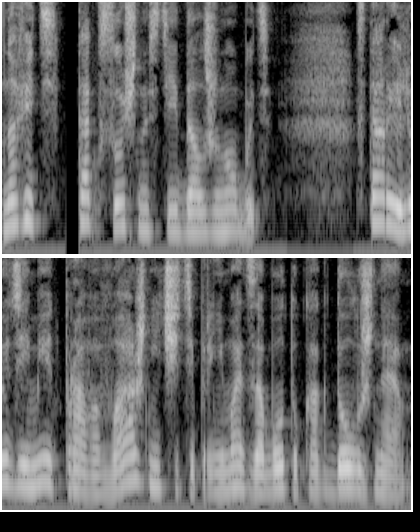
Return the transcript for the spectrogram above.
но ведь так в сущности и должно быть. Старые люди имеют право важничать и принимать заботу как должное.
